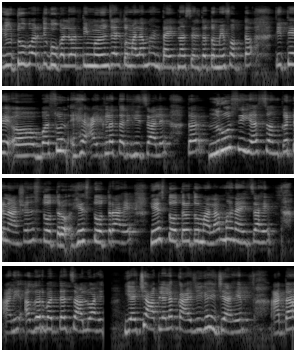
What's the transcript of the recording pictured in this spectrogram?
यूट्यूबवरती गुगलवरती मिळून जाईल. तुम्हाला म्हणता येत नसेल तर तुम्ही फक्त तिथे बसून हे ऐकलं तरीही चालेल. तर नृसिंह संकटनाशन स्तोत्र हे स्तोत्र आहे. हे स्तोत्र तुम्हाला म्हणायचं आहे. आणि अगरबत्त्या चालू आहेत. याची आपल्याला काळजी घ्यायची आहे. आता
